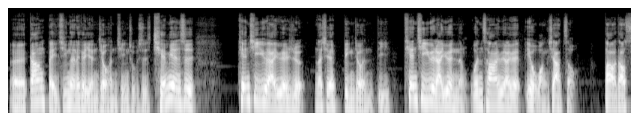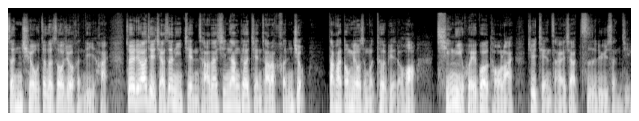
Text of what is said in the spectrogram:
呃，刚刚北京的那个研究很清楚，是前面是天气越来越热，那些病就很低；天气越来越冷，温差越来越又往下走，到到深秋，这个时候就很厉害。所以刘小姐，假设你检查在心脏科检查了很久，大概都没有什么特别的话。请你回过头来去检查一下自律神经，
